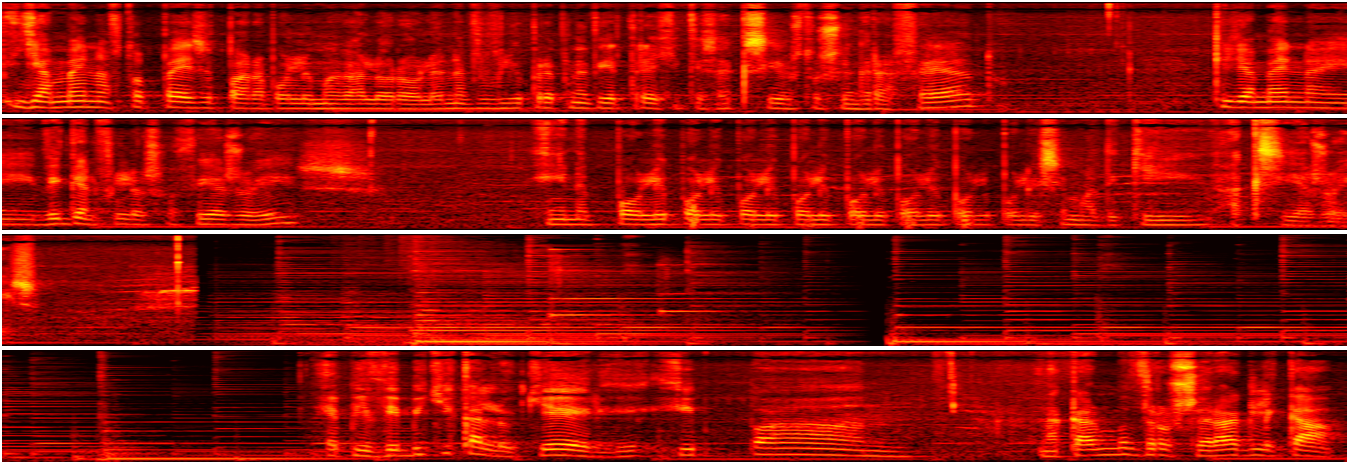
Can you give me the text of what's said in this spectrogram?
για μένα αυτό παίζει πάρα πολύ μεγάλο ρόλο. Ένα βιβλίο πρέπει να διατρέχει τις αξίες του συγγραφέα του και για μένα η vegan φιλοσοφία ζωής είναι πολύ πολύ πολύ πολύ πολύ πολύ πολύ πολύ σημαντική αξία ζωής. Επειδή μπήκε καλοκαίρι είπα να κάνουμε δροσερά γλυκά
